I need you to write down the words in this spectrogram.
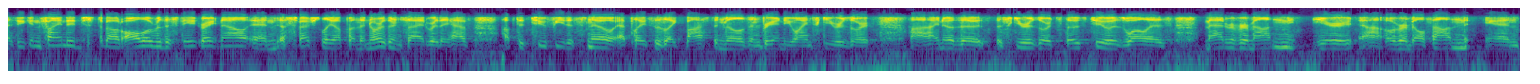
It. You can find it just about all over the state right now, and especially up on the northern side where they have up to two feet of snow at places like Boston Mills and Brandywine Ski Resort. Uh, I know the, the ski resorts, those two, as well as Mad River Mountain here uh, over in Bellefontaine and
